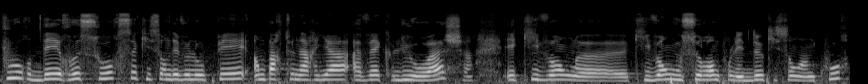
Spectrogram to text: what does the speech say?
pour des ressources qui sont développées en partenariat avec l'UOH et qui vont, qui vont ou seront pour les deux qui sont en cours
